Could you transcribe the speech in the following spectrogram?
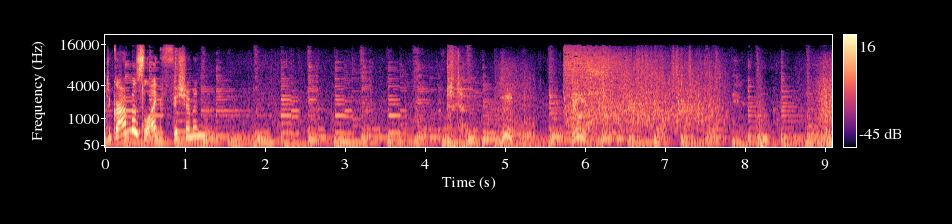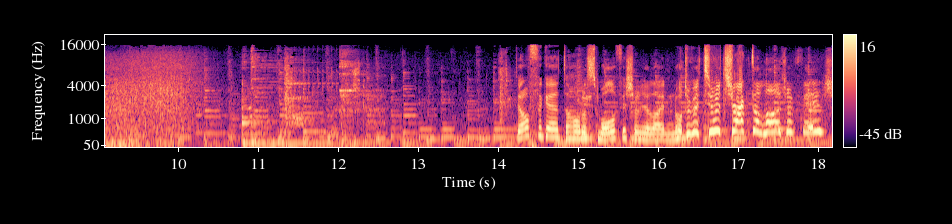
Do grandmas like fishermen? Don't forget to hold a smaller fish on your line in order to attract a larger fish.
